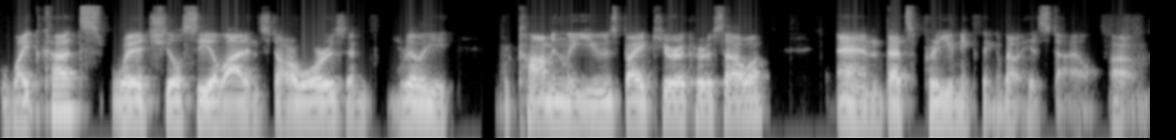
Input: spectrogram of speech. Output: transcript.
wipe cuts, which you'll see a lot in Star Wars and really were commonly used by Akira Kurosawa. And that's a pretty unique thing about his style. Um,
